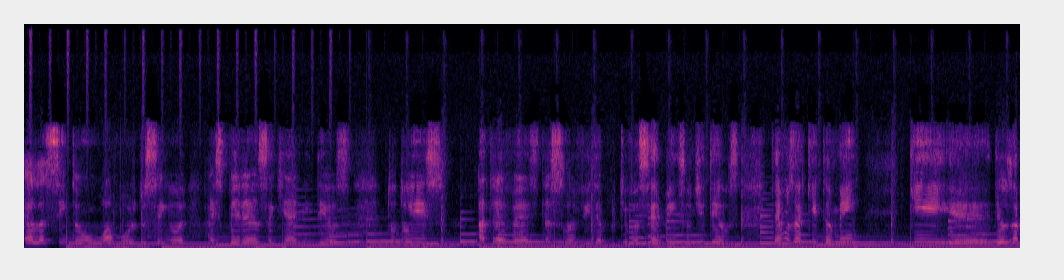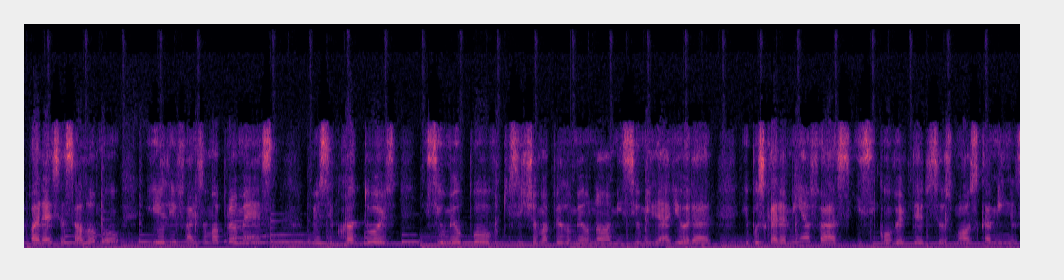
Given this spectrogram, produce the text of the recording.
elas sintam o amor do Senhor, a esperança que há em Deus. Tudo isso através da sua vida, porque você é bênção de Deus. Temos aqui também que eh, Deus aparece a Salomão e ele faz uma promessa. Versículo 14: E se o meu povo, que se chama pelo meu nome, se humilhar e orar, e buscar a minha face, e se converter dos seus maus caminhos,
